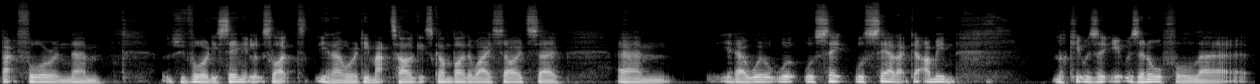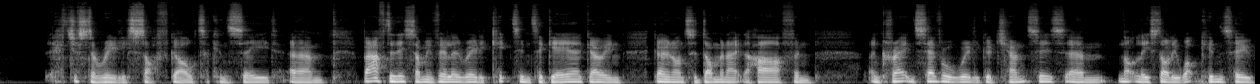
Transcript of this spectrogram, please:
back four. And um, as we've already seen, it looks like you know already Matt Targett's gone by the wayside. So um, you know we'll, we'll we'll see we'll see how that goes. I mean, look, it was a, it was an awful. Uh, just a really soft goal to concede. Um, but after this, I mean, Villa really kicked into gear, going going on to dominate the half and and creating several really good chances. Um, not least Ollie Watkins, who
